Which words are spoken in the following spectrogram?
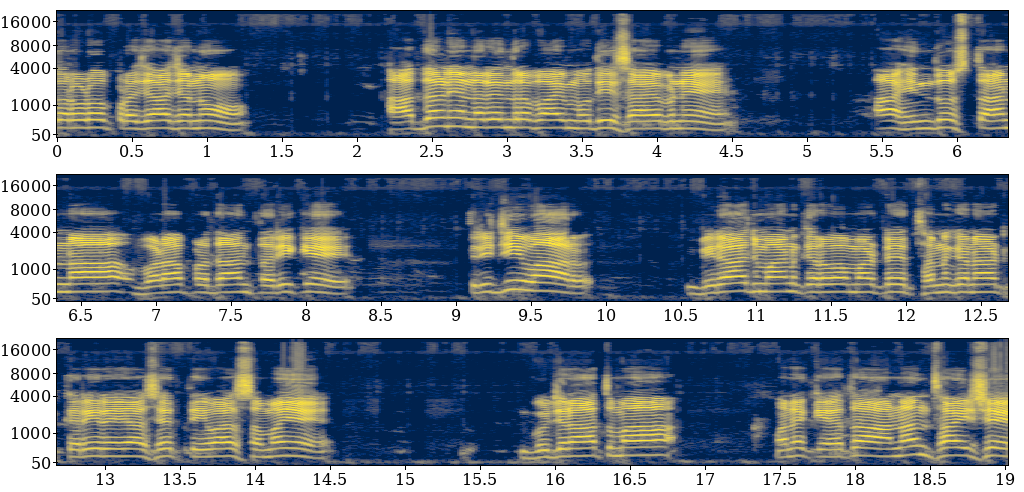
કરોડો પ્રજાજનો આદરણીય નરેન્દ્રભાઈ મોદી સાહેબને આ હિન્દુસ્તાનના વડાપ્રધાન તરીકે ત્રીજી વાર બિરાજમાન કરવા માટે થનગનાટ કરી રહ્યા છે તેવા સમયે ગુજરાતમાં મને કહેતા આનંદ થાય છે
